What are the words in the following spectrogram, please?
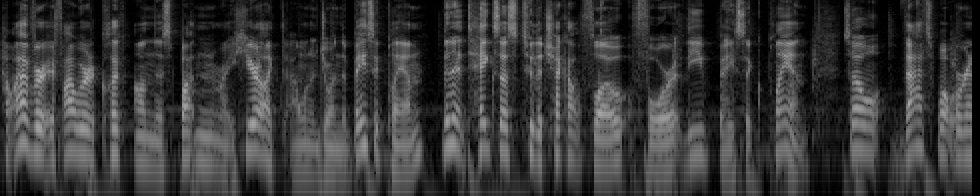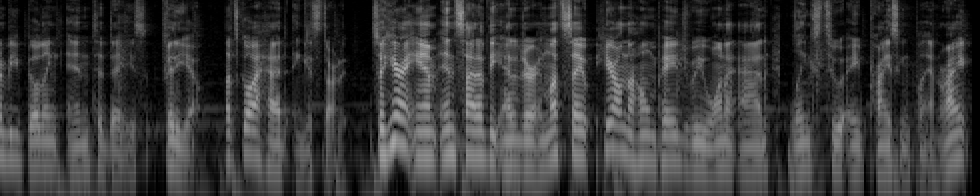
However, if I were to click on this button right here, like I want to join the basic plan, then it takes us to the checkout flow for the basic plan. So that's what we're going to be building in today's video. Let's go ahead and get started. So here I am inside of the editor and let's say here on the home page we want to add links to a pricing plan, right?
